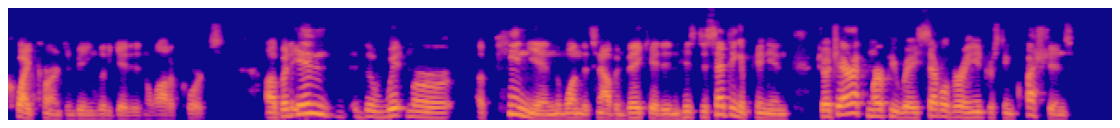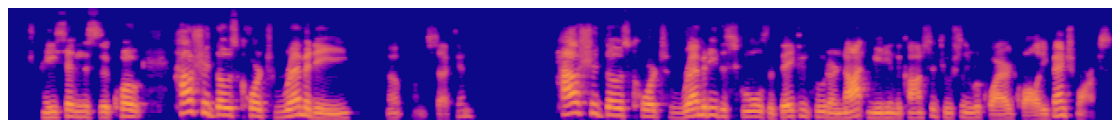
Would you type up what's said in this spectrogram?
quite current and being litigated in a lot of courts. Uh, but in the Whitmer opinion, the one that's now been vacated, in his dissenting opinion, Judge Eric Murphy raised several very interesting questions. He said, and this is a quote, how should those courts remedy, oh, one second, how should those courts remedy the schools that they conclude are not meeting the constitutionally required quality benchmarks?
